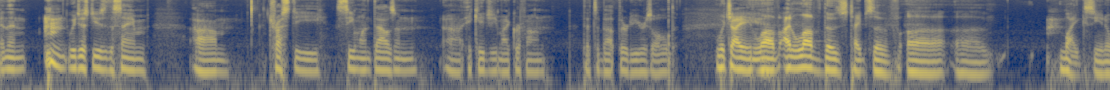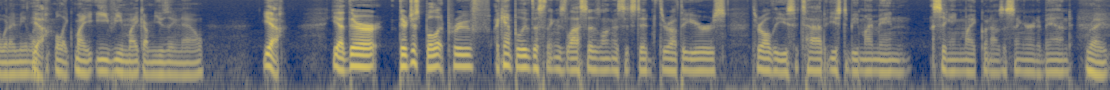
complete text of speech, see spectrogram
And then we just use the same um, trusty C1000 uh, AKG microphone that's about 30 years old. which I Yeah. love. I love those types of uh, uh, mics. You know what I mean? Like, Yeah. Like my EV mic I'm using now. Yeah, yeah, they're they're just bulletproof. I can't believe this thing has lasted as long as it's did throughout the years, through all the use it's had. It used to be my main singing mic when I was a singer in a band, Right.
